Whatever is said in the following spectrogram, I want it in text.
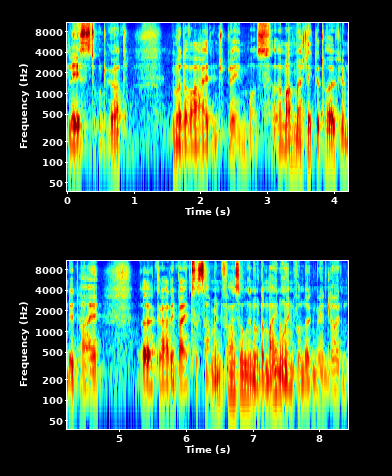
lest und hört, immer der Wahrheit entsprechen muss. Äh, manchmal steckt der Teufel im Detail. Äh, gerade bei Zusammenfassungen oder Meinungen von irgendwelchen Leuten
